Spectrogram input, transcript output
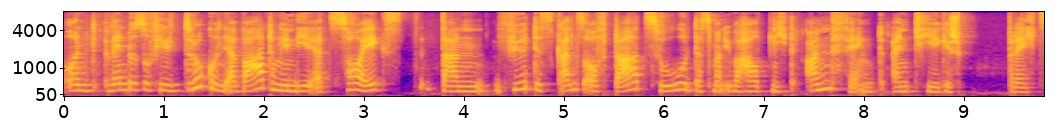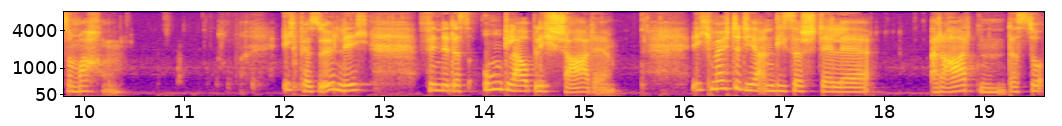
Und wenn du so viel Druck und Erwartung in dir erzeugst, dann führt es ganz oft dazu, dass man überhaupt nicht anfängt, ein Tiergespräch zu machen. Ich persönlich finde das unglaublich schade. Ich möchte dir an dieser Stelle raten, dass du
